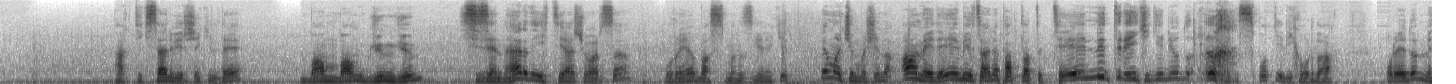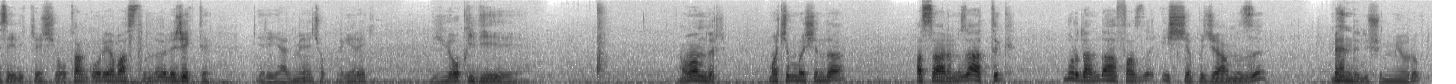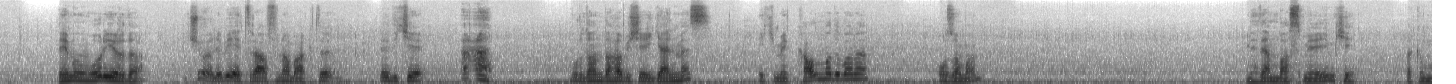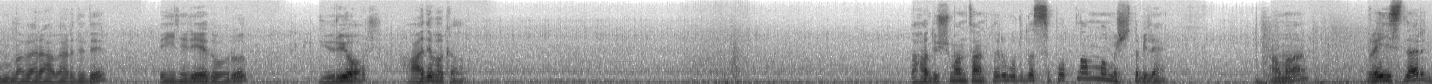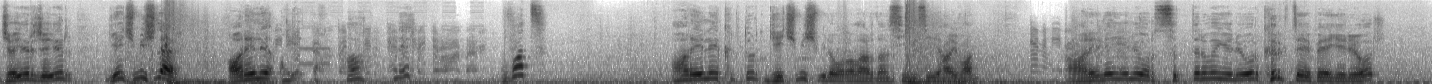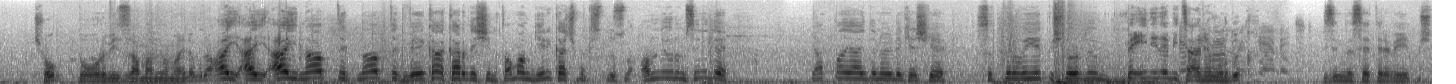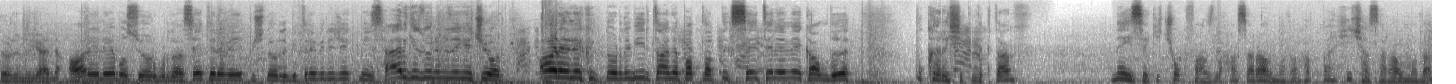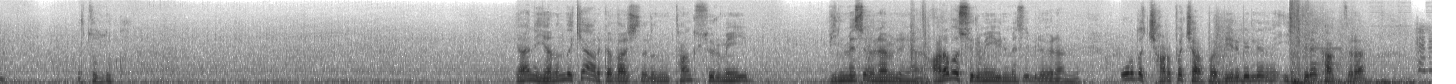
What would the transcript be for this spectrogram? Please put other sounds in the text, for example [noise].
taktiksel bir şekilde bam bam güm güm size nerede ihtiyaç varsa oraya basmanız gerekir. Ve maçın başında AMD'ye bir tane patlattık. T50 2 geliyordu. Ih spot yedik orada. Oraya dönmeseydik keşke. O tank oraya bastığında ölecekti. Geri gelmeye çok da gerek yok idi. Tamamdır. Maçın başında hasarımızı attık. Buradan daha fazla iş yapacağımızı ben de düşünmüyorum. Demon Warrior da şöyle bir etrafına baktı. Dedi ki "Aa, buradan daha bir şey gelmez. Ekmek kalmadı bana. O zaman neden basmayayım ki takımımla beraber dedi. Ve ileriye doğru yürüyor. Hadi bakalım. Daha düşman tankları burada spotlanmamıştı bile. Ama reisler cayır cayır geçmişler. Areli ha ne? What? ARL 44 geçmiş bile oralardan sinsi hayvan. ARL geliyor, sıttırımı geliyor, 40 TP geliyor. Çok doğru bir zamanlamayla buraya. Ay ay ay ne yaptık ne yaptık VK kardeşim tamam geri kaçmak istiyorsun anlıyorum seni de yapmayaydın öyle keşke. Sıttırımı 74'ü beynine bir tane vurduk. Bizim de STRV 74'ümüz geldi. ARL'ye basıyor buradan. STRV 74'ü bitirebilecek miyiz? Herkes önümüze geçiyor. ARL 44'ü bir tane patlattık. STRV kaldı. Bu karışıklıktan neyse ki çok fazla hasar almadan hatta hiç hasar almadan kurtulduk. Yani yanındaki arkadaşlarının tank sürmeyi bilmesi önemli. Yani araba sürmeyi bilmesi bile önemli. Orada çarpa çarpa birbirlerini ittire kaktıra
